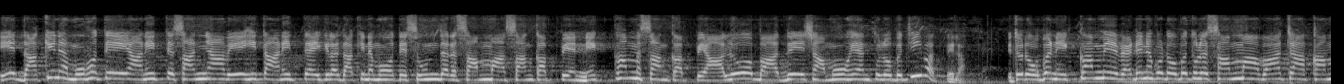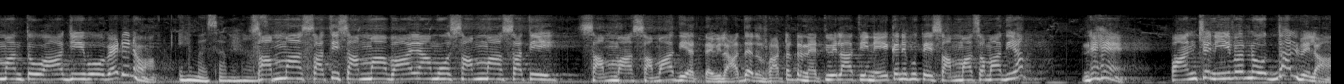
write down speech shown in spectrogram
ඒ දකින මොහොතේ අනිත්‍ය සංඥාවේ හිත අනිත්‍යයි කියලා දකින මොහොතේ සුන්දර සම්මා සංකප්පය නෙක්කම්ම සංකප්පය අලෝ බාදේශ අමෝහයන් තුළ ඔබ ජීවත් වෙලා. එතට ඔබ එක්කම් මේ වැඩෙනකොට ඔබ තුළ සම්මා වාචා කම්මන්තෝ ආජීවෝ වැඩෙනවා. එහම සම්මා සති සම්මා වායාමෝ සම්මා සති සම්මා සමාධියත් ඇවිලා අද රටට නැතිවෙලා තියන ඒකනෙපුතේ සම්මා සමාධියක් නැහැ. පංච නීවරණ ඔද්දල් වෙලා.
